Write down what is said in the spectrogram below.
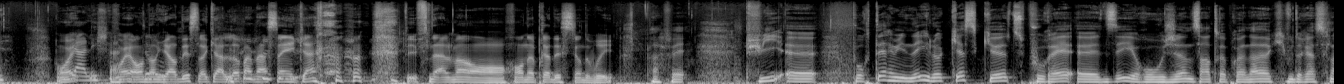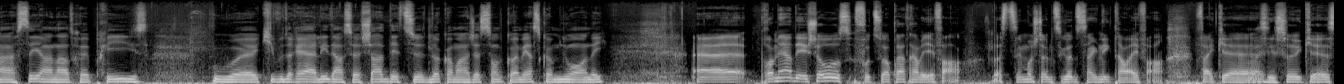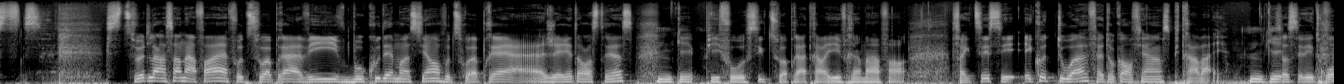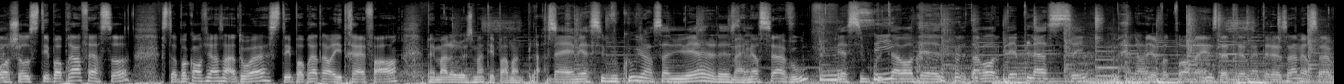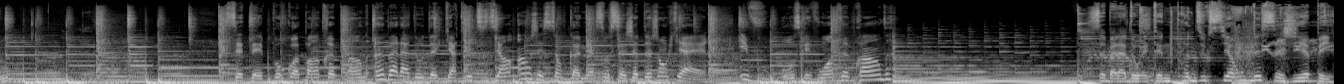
Ouais. y aller faire Ouais, un on a regardé ce local-là pendant cinq ans, puis finalement, on, on a pris la décision d'ouvrir. Parfait. Puis, euh, pour terminer, là, qu'est-ce que tu pourrais euh, dire aux jeunes entrepreneurs qui voudraient se lancer en entreprise? Ou euh, qui voudraient aller dans ce champ d'études-là, comme en gestion de commerce, comme nous on est? Euh, première des choses, faut que tu sois prêt à travailler fort. Parce que moi, je suis un petit gars du Saguenay qui travaille fort. Fait que euh, Ouais. c'est sûr que si, tu veux te lancer en affaires, faut que tu sois prêt à vivre beaucoup d'émotions, faut que tu sois prêt à gérer ton stress, OK. puis il faut aussi que tu sois prêt à travailler vraiment fort. Fait que tu sais, c'est écoute-toi, fais-toi confiance, puis travaille. OK. Ça, c'est les trois choses. Si t'es pas prêt à faire ça, si t'as pas confiance en toi, si t'es pas prêt à travailler très fort, ben malheureusement, t'es pas à bonne place. Ben, merci beaucoup, Jean-Samuel. Ben, Ça- merci à vous. Merci beaucoup de t'avoir dé- déplacé. Ben non, y a pas de problème. C'était très intéressant. Merci à vous. C'était Pourquoi pas entreprendre, un balado de quatre étudiants en gestion de commerce au cégep de Jonquière. Et vous, oserez-vous entreprendre? Ce balado est une production de CJEP.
